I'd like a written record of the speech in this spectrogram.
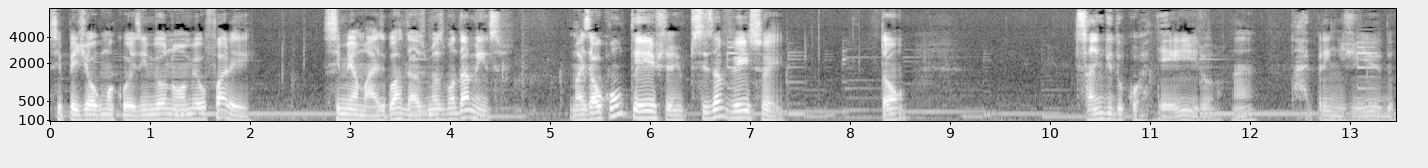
se pedir alguma coisa em meu nome, eu farei. Se me amais, guardar os meus mandamentos. Mas é o contexto, a gente precisa ver isso aí. Então, sangue do cordeiro, né? Tá repreendido.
